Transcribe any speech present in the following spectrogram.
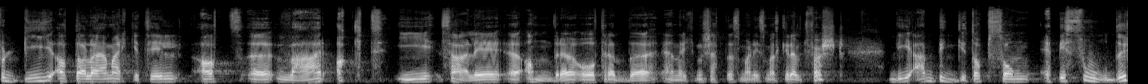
Fordi at da la jeg merke til at uh, hver akt i særlig uh, andre og tredje Henrik 6., som er de som er skrevet først, de er bygget opp som episoder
